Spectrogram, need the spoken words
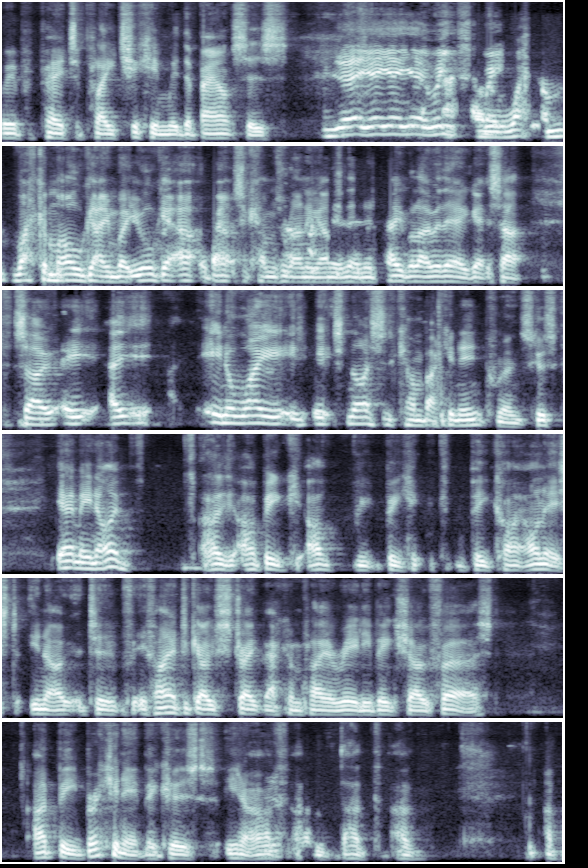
we're prepared to play chicken with the bouncers. Yeah, yeah, yeah, yeah. We, we whack a, mole game where you all get up, the bouncer comes running over, then the table over there gets up. So it, it, in a way, it, it's nicer to come back in increments because, yeah, I mean, I've I, will be I'll be, be, be quite honest. You know, to if I had to go straight back and play a really big show first, I'd be bricking it because you know I've, I've, I've, I've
